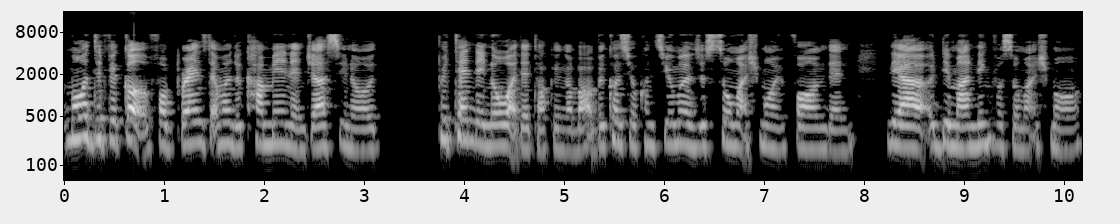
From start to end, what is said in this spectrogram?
more difficult for brands that want to come in and just you know pretend they know what they're talking about because your consumer is just so much more informed and they are demanding for so much more.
